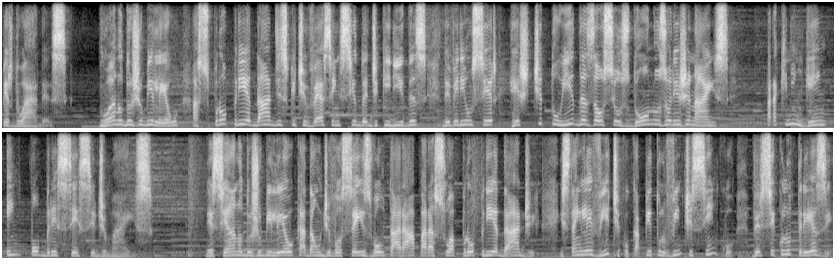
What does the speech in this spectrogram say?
perdoadas. No ano do jubileu, as propriedades que tivessem sido adquiridas deveriam ser restituídas aos seus donos originais, para que ninguém empobrecesse demais. Nesse ano do jubileu, cada um de vocês voltará para a sua propriedade. Está em Levítico, capítulo 25, versículo 13.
